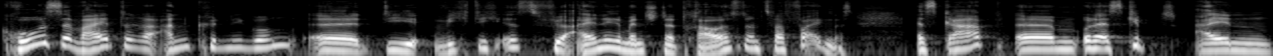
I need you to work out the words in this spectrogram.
große weitere Ankündigung, äh, die wichtig ist für einige Menschen da draußen, und zwar folgendes. Es gab ähm, oder es gibt ein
